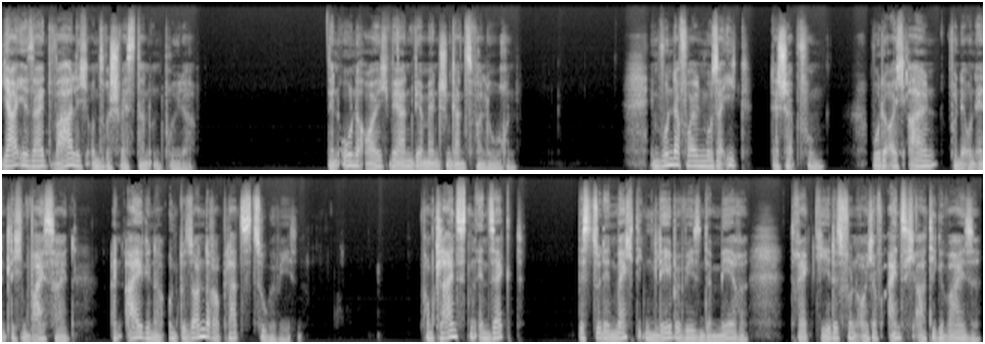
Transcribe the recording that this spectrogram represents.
Ja, ihr seid wahrlich unsere Schwestern und Brüder. Denn ohne euch wären wir Menschen ganz verloren. Im wundervollen Mosaik der Schöpfung wurde euch allen von der unendlichen Weisheit ein eigener und besonderer Platz zugewiesen. Vom kleinsten Insekt bis zu den mächtigen Lebewesen der Meere trägt jedes von euch auf einzigartige Weise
